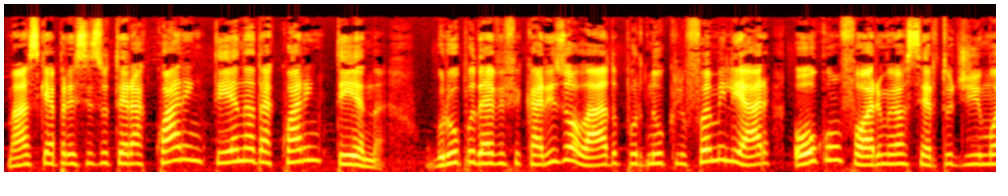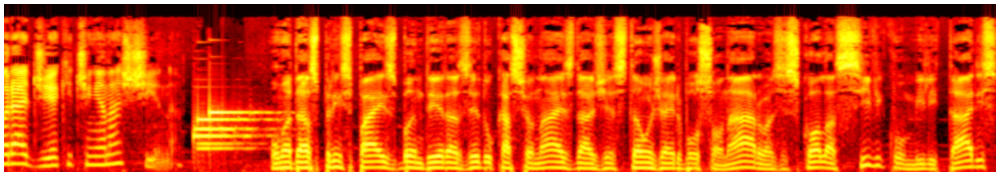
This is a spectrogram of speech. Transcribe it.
mas que é preciso ter a quarentena da quarentena o grupo deve ficar isolado por núcleo familiar ou conforme o acerto de moradia que tinha na China. Uma das principais bandeiras educacionais da gestão Jair Bolsonaro, as escolas cívico-militares,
